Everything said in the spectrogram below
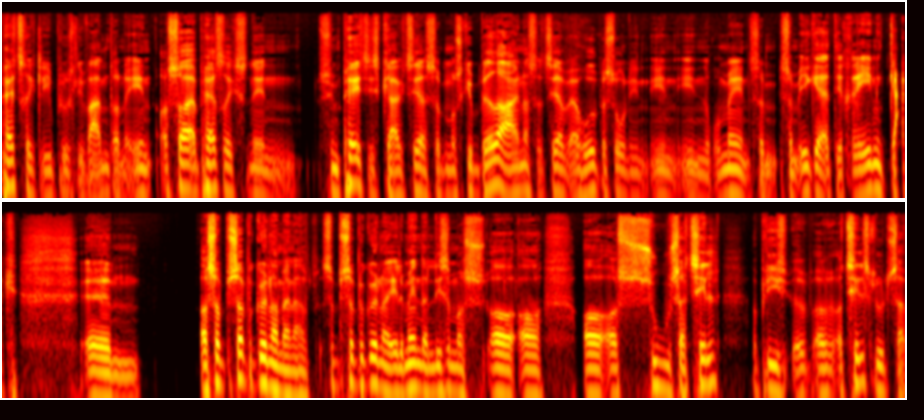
Patrick lige pludselig vandrende ind, og så er Patrick sådan en sympatisk karakter, som måske bedre egner sig til at være hovedperson i en, i en, i en roman, som, som ikke er det rene gag. Øhm, og så, så begynder man at, så, så begynder elementerne ligesom at, at, at, at, at suge sig til og blive og, og tilslutte sig.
